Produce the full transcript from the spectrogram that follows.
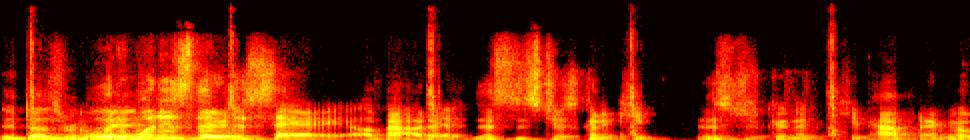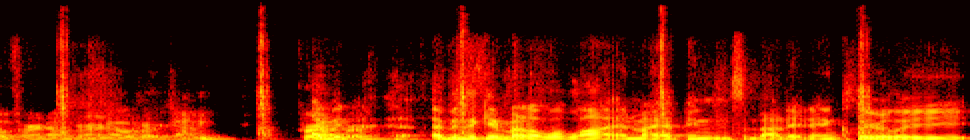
It, does. What, I- what is there to say about it? This is just gonna keep. This is just gonna keep happening over and over and over again. I've been I've been thinking about it a lot in my opinions about it, and clearly,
